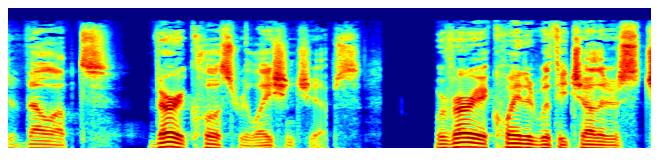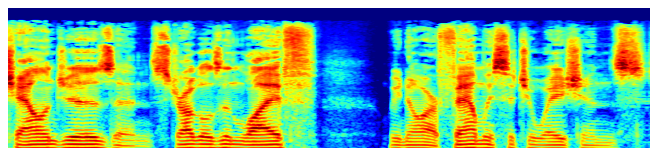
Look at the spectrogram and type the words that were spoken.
developed very close relationships. We're very acquainted with each other's challenges and struggles in life. We know our family situations.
